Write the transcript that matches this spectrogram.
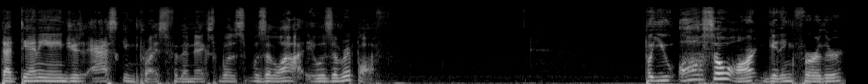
that Danny Ainge's asking price for the Knicks was was a lot. It was a ripoff. But you also aren't getting further.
